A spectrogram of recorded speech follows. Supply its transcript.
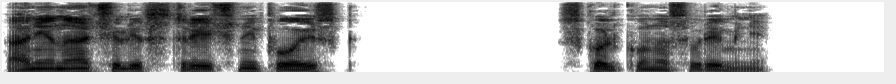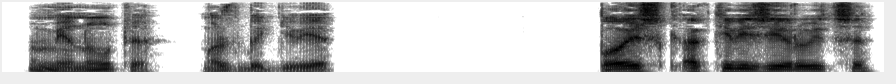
Они начали встречный поиск. Сколько у нас времени? Ну, минута, может быть, две. Поиск активизируется.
